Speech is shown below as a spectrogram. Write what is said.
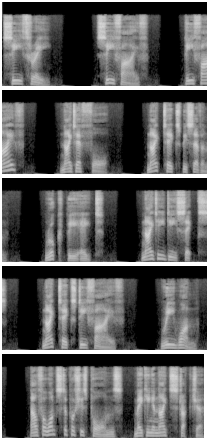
c3. c5. d5. Knight f4. Knight takes b7. Rook b8. Knight e d6. Knight takes d5. Re 1. Alpha wants to push his pawns, making a knight structure.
